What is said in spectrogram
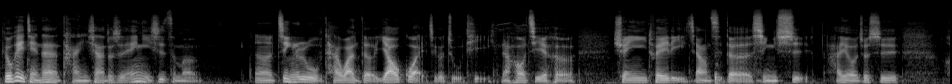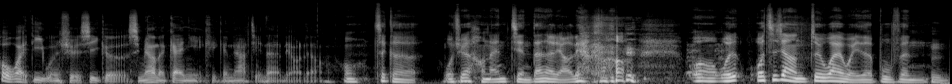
可不可以简单的谈一下，就是哎，你是怎么呃进入台湾的妖怪这个主题，然后结合悬疑推理这样子的形式，还有就是后外地文学是一个什么样的概念？可以跟大家简单的聊聊。哦，这个。我觉得好难简单的聊聊，我我我只讲最外围的部分，嗯，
